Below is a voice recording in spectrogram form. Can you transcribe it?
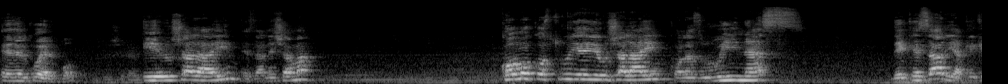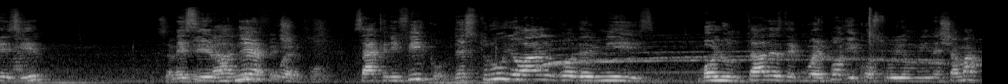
Es el cuerpo. y Jerusalén es la Neshama. ¿Cómo construye Jerusalén? Con las ruinas de Quesaria. ¿Qué quiere decir? Sacrifico, destruyo algo de mis voluntades de cuerpo y construyo mi Neshama.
